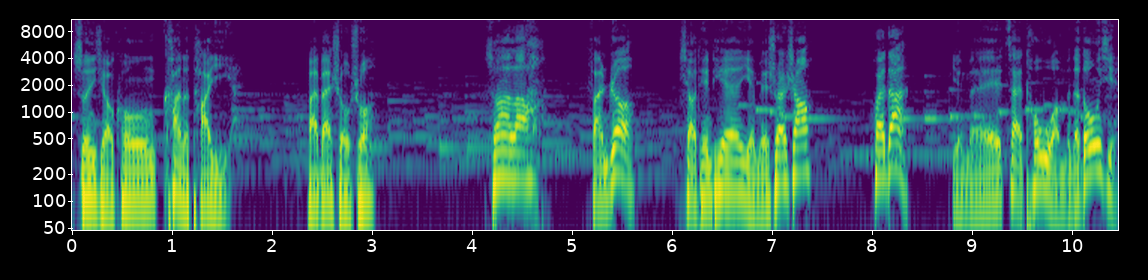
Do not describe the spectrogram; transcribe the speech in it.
孙小空看了他一眼，摆摆手说：“算了，反正小天天也没摔伤，坏蛋也没再偷我们的东西，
